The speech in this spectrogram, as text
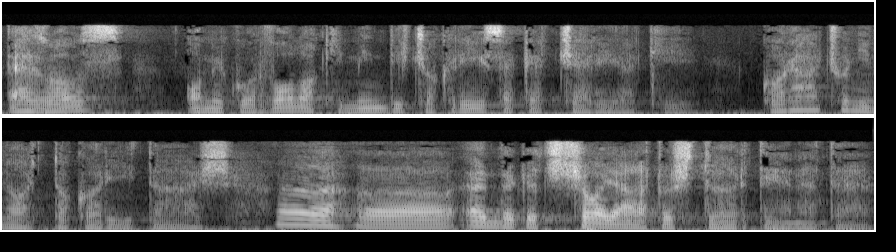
ez az, amikor valaki mindig csak részeket cserél ki. Karácsonyi nagy takarítás. ennek egy sajátos története.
